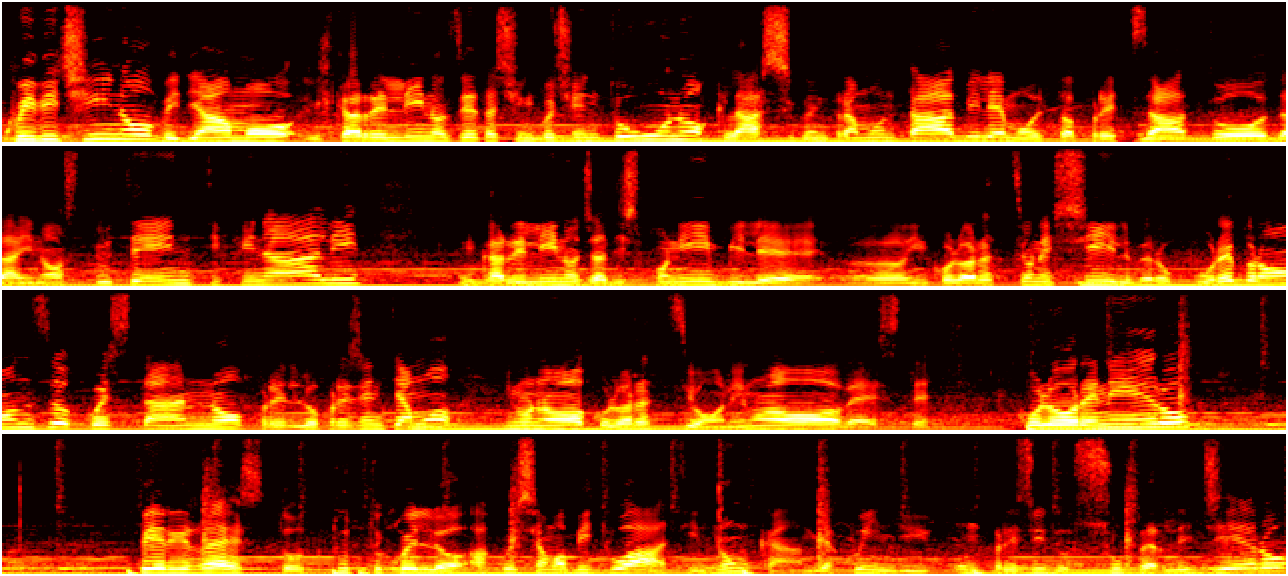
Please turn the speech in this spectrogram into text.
Qui vicino vediamo il carrellino Z501, classico intramontabile, molto apprezzato dai nostri utenti finali, un carrellino già disponibile eh, in colorazione silver oppure bronze, quest'anno pre lo presentiamo in una nuova colorazione, in una nuova veste, colore nero per il resto tutto quello a cui siamo abituati non cambia, quindi un presidio super leggero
